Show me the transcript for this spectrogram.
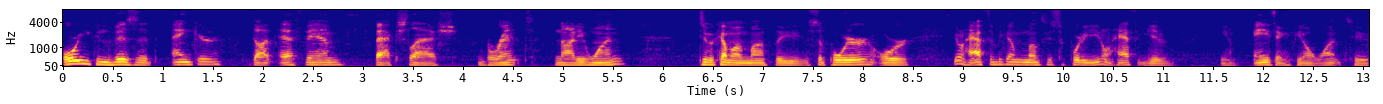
or you can visit anchor.fm backslash Brent91 to become a monthly supporter, or you don't have to become a monthly supporter. You don't have to give you know anything if you don't want to.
